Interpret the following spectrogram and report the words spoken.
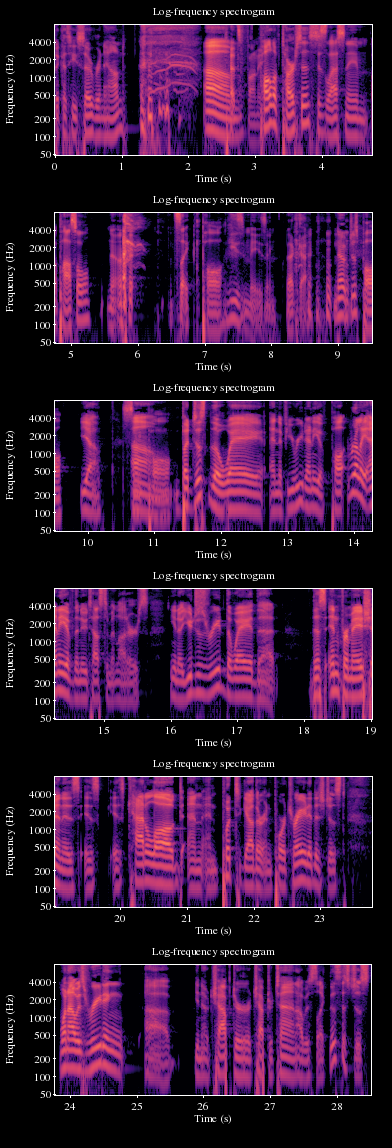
because he's so renowned. um, That's funny. Paul of Tarsus. His last name Apostle? No, it's like Paul. He's amazing. That guy. no, just Paul. yeah, Saint Um, Paul. But just the way, and if you read any of Paul, really any of the New Testament letters, you know, you just read the way that this information is is is cataloged and and put together and portrayed. It is just when I was reading, uh, you know, chapter chapter ten, I was like, this is just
